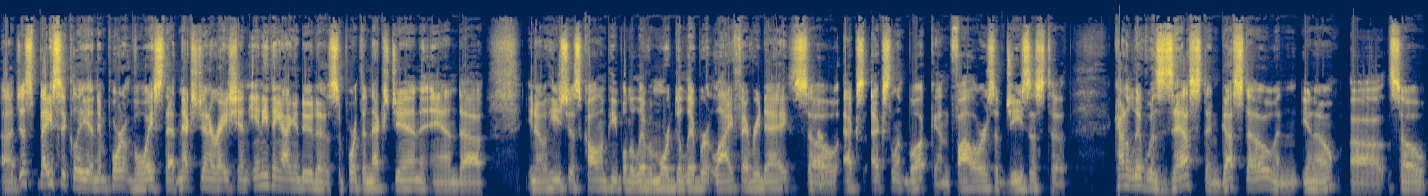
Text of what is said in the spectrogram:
Uh, just basically an important voice, that next generation, anything I can do to support the next gen. And, uh, you know, he's just calling people to live a more deliberate life every day. So, ex- excellent book and followers of Jesus to kind of live with zest and gusto and you know uh, so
